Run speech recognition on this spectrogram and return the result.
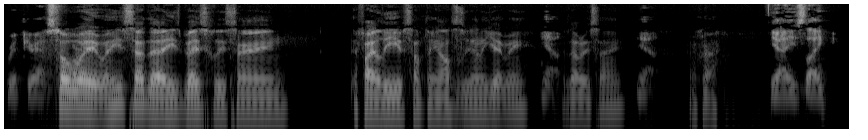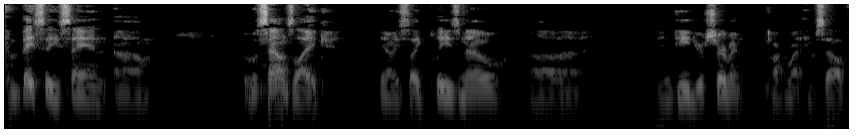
rip your ass. So apart. wait, when he said that, he's basically saying, if I leave, something else is gonna get me. Yeah. Is that what he's saying? Yeah. Okay. Yeah, he's like basically saying, um, what sounds like, you know, he's like, please know, uh, indeed, your servant, talking about himself,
